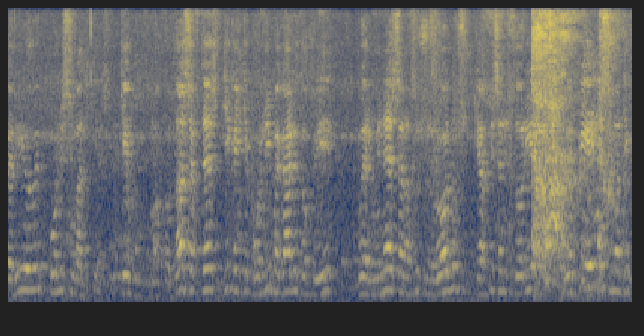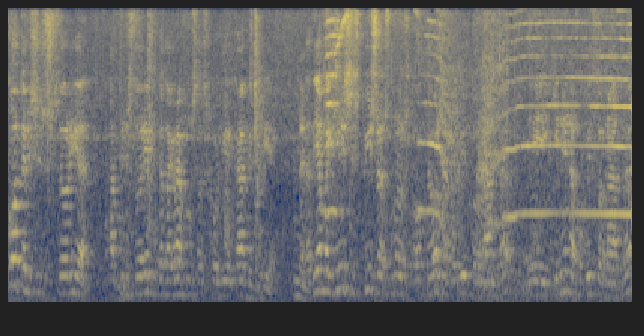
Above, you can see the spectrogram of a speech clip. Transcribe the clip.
περίοδοι πολύ σημαντικές. Και κοντά σε αυτές βγήκαν και πολύ μεγάλοι ηθοποιοί που ερμηνεύσαν αυτούς τους ρόλους και αφήσαν ιστορία η οποία είναι σημαντικότερη ιστορία από την ιστορία που καταγράφουν στα σχολεία κάθε βιβλία. Ναι. Δηλαδή, άμα γυρίσεις πίσω, ας πούμε, ο Θεός αποβεί τον άντρα, η κοινή να αποβεί τον άντρα,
